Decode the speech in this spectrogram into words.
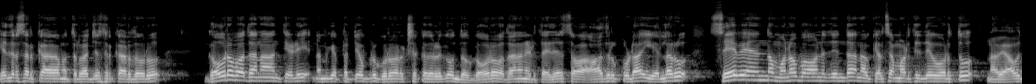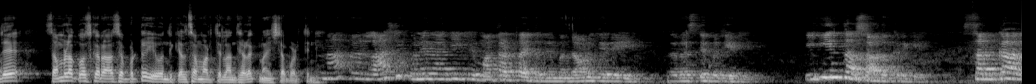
ಕೇಂದ್ರ ಸರ್ಕಾರ ಮತ್ತು ರಾಜ್ಯ ಸರ್ಕಾರದವರು ಗೌರವಧನ ಅಂತೇಳಿ ನಮಗೆ ಪ್ರತಿಯೊಬ್ಬರು ಗೃಹರಕ್ಷಕಗಳಿಗೆ ಒಂದು ಗೌರವಧನ ನೀಡ್ತಾ ಇದೆ. ಸೊ ಆದರೂ ಕೂಡ ಎಲ್ಲರೂ ಸೇವೆಯನ್ನು ಮನೋಭಾವನೆಯಿಂದ ನಾವು ಕೆಲಸ ಮಾಡ್ತಿದ್ದೇವೆ ಹೊರತು ನಾವು ಯಾವುದೇ ಸಂಬಳಕ್ಕೋಸ್ಕರ ಆಸೆಪಟ್ಟು ಈ ಒಂದು ಕೆಲಸ ಮಾಡ್ತಿಲ್ಲ ಅಂತ ಹೇಳಕ್ಕೆ ನಾನು ಇಷ್ಟಪಡ್ತೀನಿ ಲಾಸ್ಟ್ ಕೊನೆಯದಾಗಿ ಇಲ್ಲಿ ಮಾತಾಡ್ತಾ ಇದ್ದಾರೆ ನಿಮ್ಮ ದಾವಣಗೆರೆ ರಸ್ತೆ ಬದಿಯಲ್ಲಿ. ಇಂಥ ಸಾಧಕರಿಗೆ ಸರ್ಕಾರ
